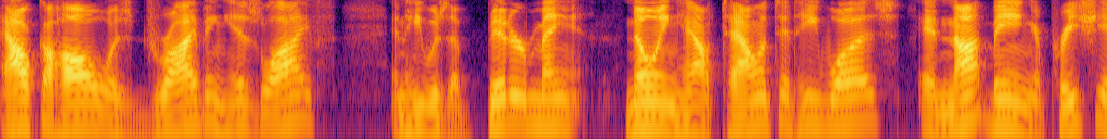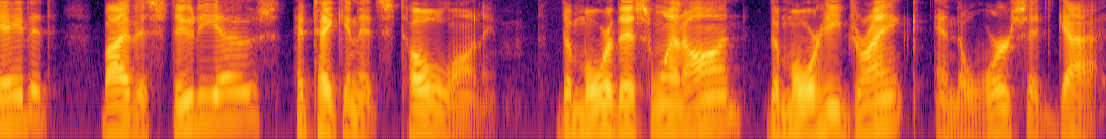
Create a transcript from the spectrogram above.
Alcohol was driving his life, and he was a bitter man knowing how talented he was and not being appreciated by the studios had taken its toll on him. The more this went on, the more he drank and the worse it got.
